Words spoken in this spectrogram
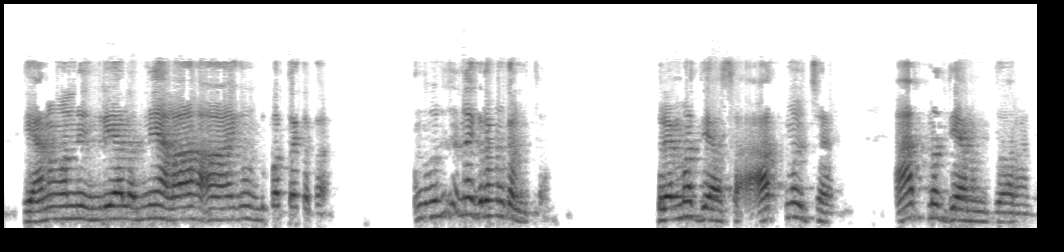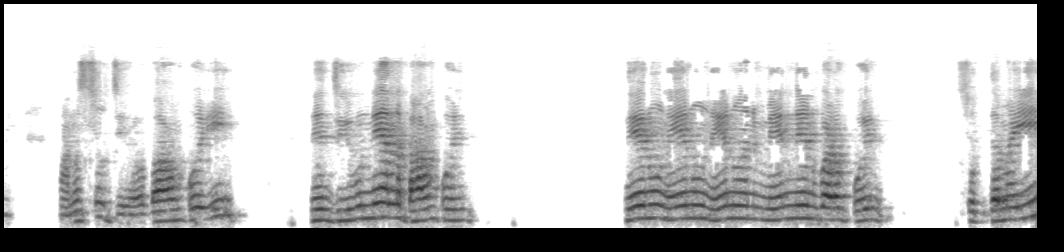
ధ్యానం వల్ల ఇంద్రియాలన్నీ అలా హాయిగా ఉండిపోతాయి కదా. అందుగురించి నిగ్రహం కలుగుతాం. బ్రహ్మధ్యాస ఆత్మ విచారం ఆత్మ ధ్యానం ద్వారానే మనస్సు జీవభావం పోయి నేను జీవుణ్ణి అన్న భావం పోయింది. నేను నేను నేను అని మేను నేను కూడా పోయింది శుద్ధమయ్యి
